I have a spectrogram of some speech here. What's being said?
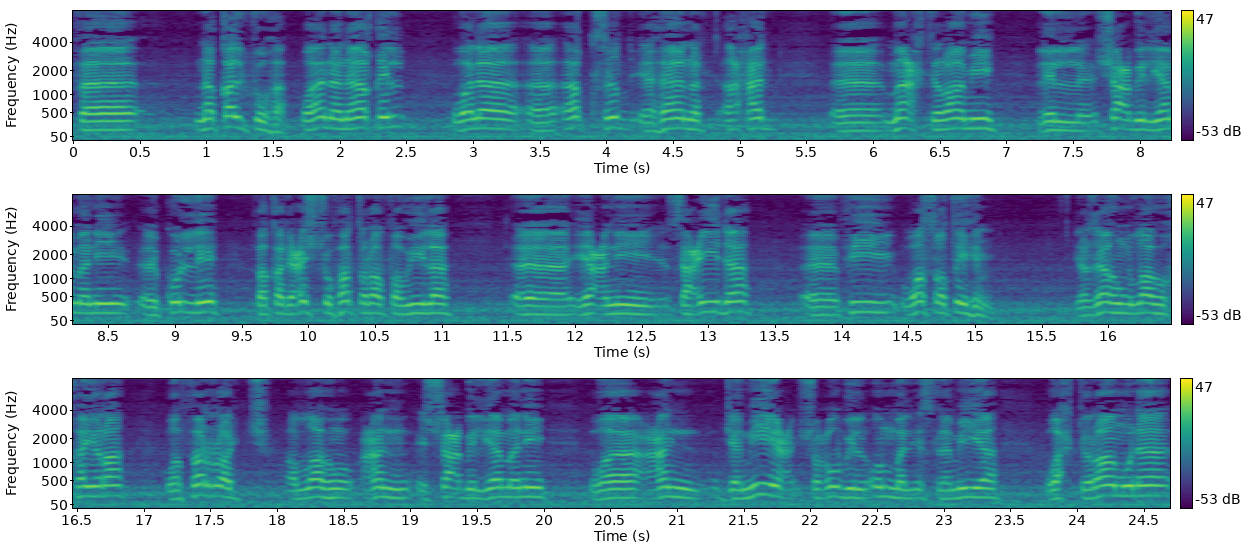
فنقلتها وأنا ناقل ولا أقصد إهانة أحد مع احترامي للشعب اليمني كله فقد عشت فترة طويلة يعني سعيدة في وسطهم. جزاهم الله خيرا. وفرج الله عن الشعب اليمني وعن جميع شعوب الأمة الإسلامية واحترامنا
